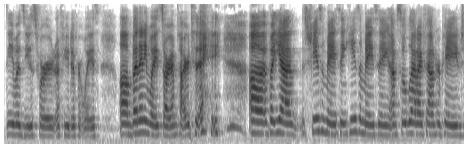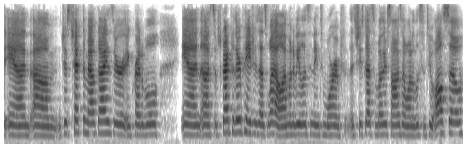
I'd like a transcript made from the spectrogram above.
divas used for a few different ways. Um, but anyway, sorry, I'm tired today. uh, but yeah, she's amazing. He's amazing. I'm so glad I found her page and um, just check them out, guys. They're incredible. And uh, subscribe to their pages as well. I'm going to be listening to more of. She's got some other songs I want to listen to also.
